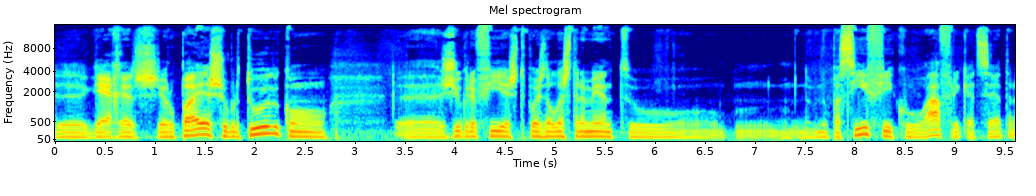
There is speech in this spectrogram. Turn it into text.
Eh, guerras europeias, sobretudo, com eh, geografias depois de alastramento no Pacífico, África, etc.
